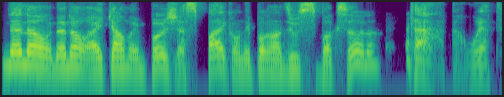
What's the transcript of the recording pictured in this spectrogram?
Non, non, non, non, hey, quand même pas. J'espère qu'on n'est pas rendu aussi bas que ça, là. Tabarouette.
